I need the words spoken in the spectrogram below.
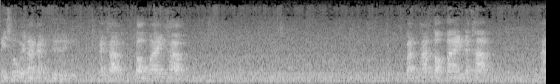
ในช่วงเวลากลางคืนนะครับ ต่อไปครับ บัตรภาพต่อไปนะครับอ่า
